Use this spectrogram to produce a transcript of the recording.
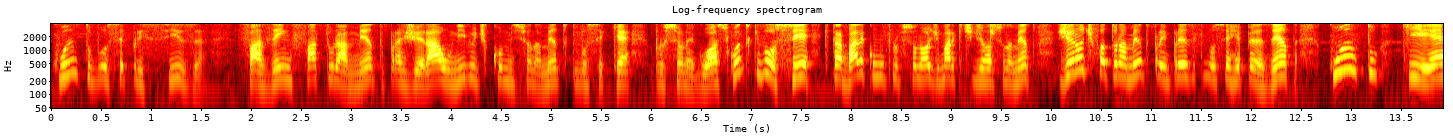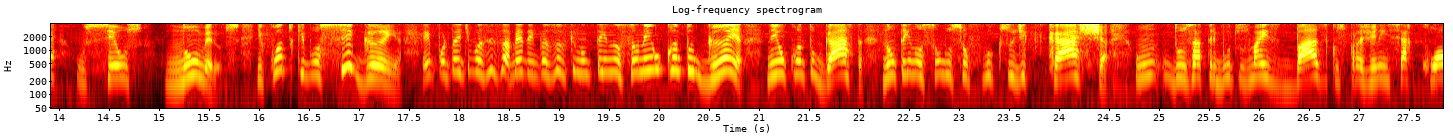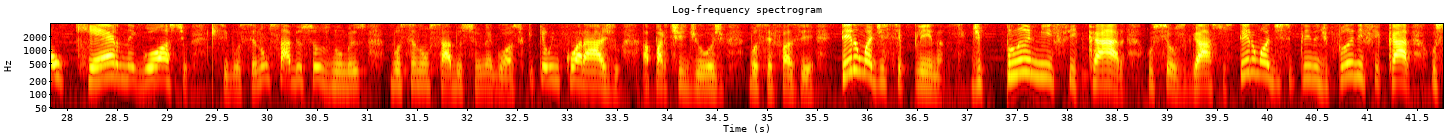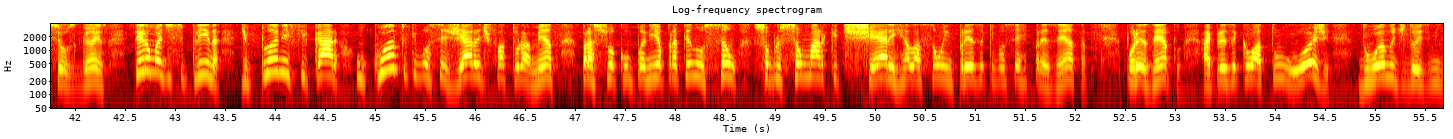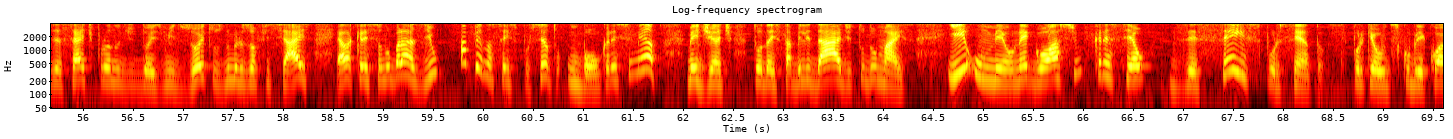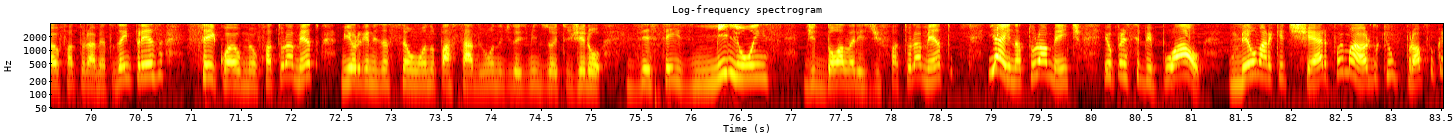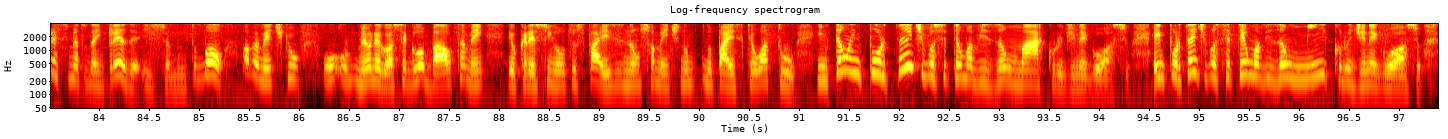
Quanto você precisa fazer em faturamento para gerar o nível de comissionamento que você quer para o seu negócio? Quanto que você, que trabalha como profissional de marketing de relacionamento, gerou de faturamento para a empresa que você representa? Quanto que é os seus números e quanto que você ganha. É importante você saber, tem pessoas que não têm noção nem o quanto ganha, nem o quanto gasta, não tem noção do seu fluxo de caixa, um dos atributos mais básicos para gerenciar qualquer negócio. Se você não sabe os seus números, você não sabe o seu negócio. O que, que eu encorajo a partir de hoje você fazer? Ter uma disciplina de planificar os seus gastos, ter uma disciplina de planificar os seus ganhos, ter uma disciplina de planificar o quanto que você gera de faturamento para sua companhia para ter noção sobre o seu market share em relação à empresa que você representa. Por exemplo, a empresa que eu atuo hoje, do ano de 2017 para o ano de 2018, os números oficiais, ela cresceu no Brasil apenas 6%, um bom crescimento, mediante toda a estabilidade e tudo mais. E o meu negócio cresceu 16%, porque eu descobri qual é o faturamento da empresa, sei qual é o meu faturamento. Minha organização, o ano passado, no ano de 2018, gerou 16 milhões de dólares de faturamento. E aí, naturalmente, eu percebi, uau, o meu market share foi maior do que o próprio crescimento da empresa. Isso é muito bom. Obviamente que o, o, o meu negócio é global também. Eu cresço em outros países, não somente no, no país que eu atuo. Então é importante você ter uma visão macro de negócio. É importante você ter uma visão micro de negócio.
